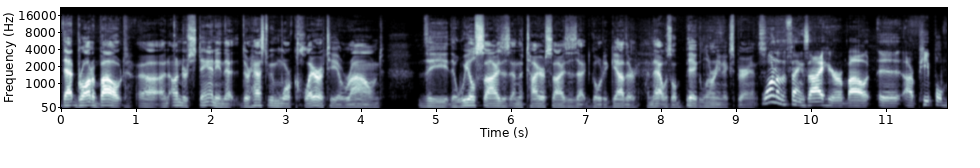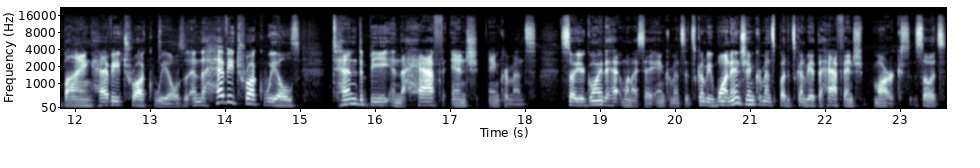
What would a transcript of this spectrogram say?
that brought about uh, an understanding that there has to be more clarity around the the wheel sizes and the tire sizes that go together, and that was a big learning experience. One of the things I hear about uh, are people buying heavy truck wheels, and the heavy truck wheels tend to be in the half inch increments. So you're going to have, when I say increments, it's going to be one inch increments, but it's going to be at the half inch marks. So it's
